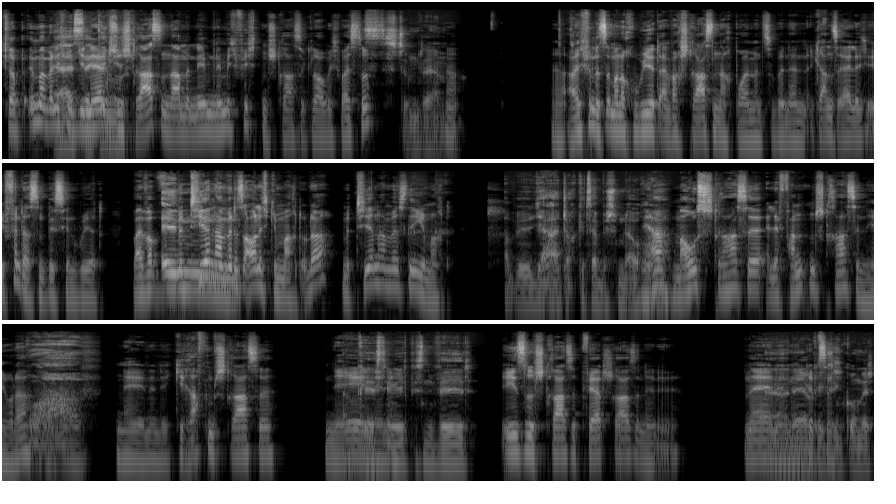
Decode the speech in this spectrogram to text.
ich glaube, immer wenn ja, ich einen generischen Straßennamen nehme, nehme ich Fichtenstraße, glaube ich, weißt du? Das stimmt, ja. ja. Ja, aber ich finde es immer noch weird, einfach Straßen nach Bäumen zu benennen. Ganz ehrlich, ich finde das ein bisschen weird. Weil wir, mit Tieren haben wir das auch nicht gemacht, oder? Mit Tieren haben wir es nie gemacht. Aber, ja, doch, geht's ja bestimmt auch. Ja, oder? Mausstraße, Elefantenstraße, nee, oder? Boah. Nee, nee, nee. Giraffenstraße. Nee. Okay, nee, ist nee. nämlich ein bisschen wild. Eselstraße, Pferdstraße, nee, nee. Nee, nee, nee, nee okay, klingt komisch.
